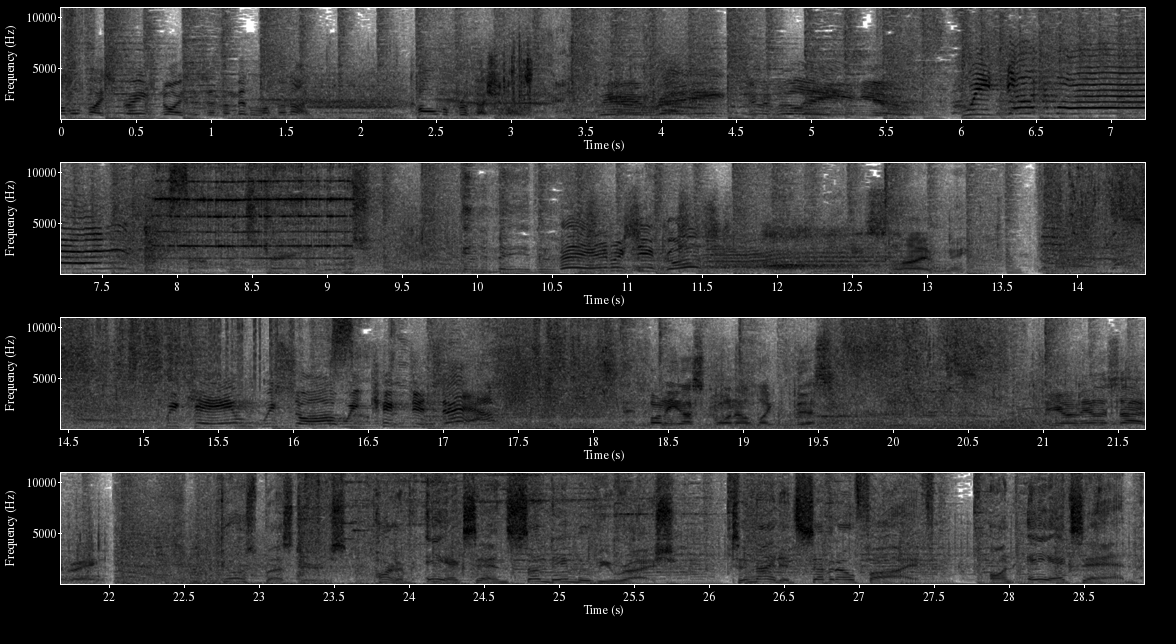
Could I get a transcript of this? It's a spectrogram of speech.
troubled by strange noises in the middle of the night. Call the professionals. We're ready to believe you. We got one! Hey, anybody see a ghost? He slimed me. We came, we saw, we kicked its ass. Funny us going out like this. See you on the other side, Ray. Ghostbusters, part of AXN's Sunday Movie Rush. Tonight at 7.05 on AXN.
